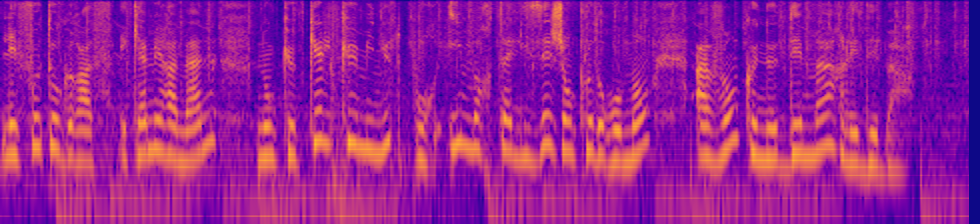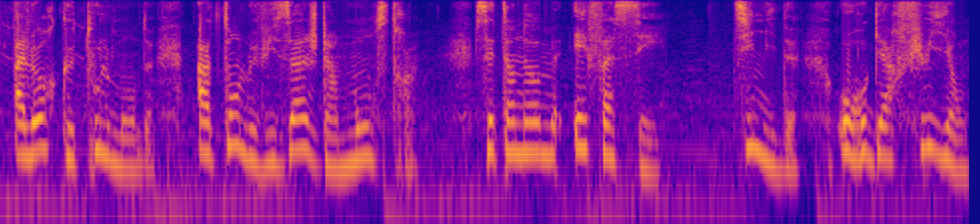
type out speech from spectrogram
Les photographes et caméramans n'ont que quelques minutes pour immortaliser Jean-Claude Roman avant que ne démarrent les débats. Alors que tout le monde attend le visage d'un monstre, c'est un homme effacé, timide, au regard fuyant,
